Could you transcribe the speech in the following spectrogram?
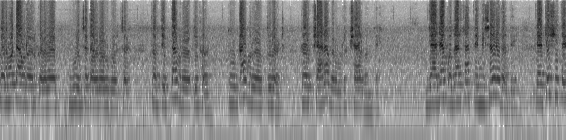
कडवटाबरोबर कडवट गोलचटाबरोबर गोलचट तर तिखटाबरोबर तिखट तुरटाबरोबर तुरट तर क्षाराबरोबर क्षार बनते. ज्या ज्या पदार्थात ते मिसळले जाते त्याच्याशी ते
